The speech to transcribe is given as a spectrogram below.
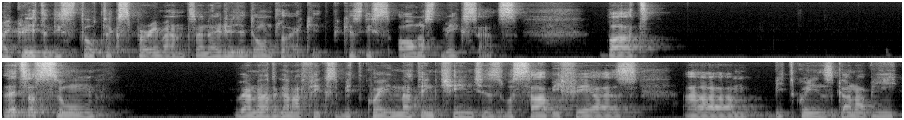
I created this thought experiment and I really don't like it because this almost makes sense. But let's assume we're not gonna fix Bitcoin, nothing changes, Wasabi fails, um, Bitcoin's gonna be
